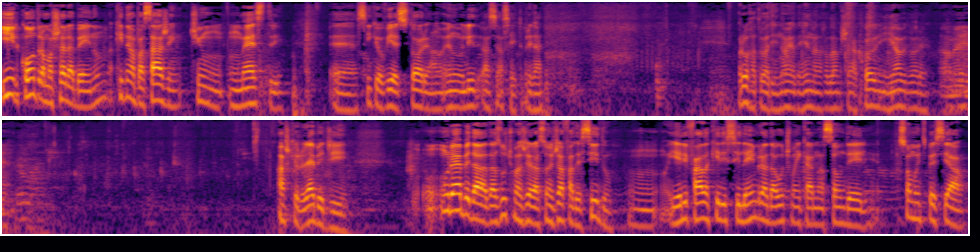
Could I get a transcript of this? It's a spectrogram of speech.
ir contra Moshe Rabbeinu. Aqui tem uma passagem, tinha um, um mestre, é, assim que eu vi a história, eu não, eu não li, aceito, obrigado. Amém. Acho que o Rebbe de um Rebbe da, das últimas gerações já falecido, um, e ele fala que ele se lembra da última encarnação dele, pessoa muito especial.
